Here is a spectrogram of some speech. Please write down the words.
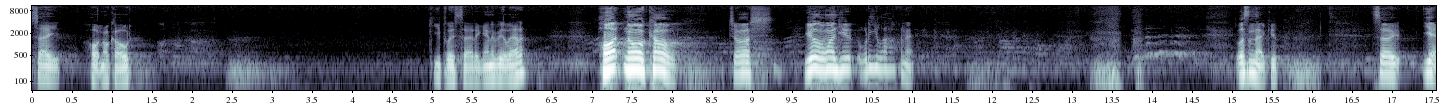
Say hot nor cold. Can you please say it again a bit louder? Hot nor cold. Josh, you're the one you what are you laughing at? Wasn't that good? So, yeah,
